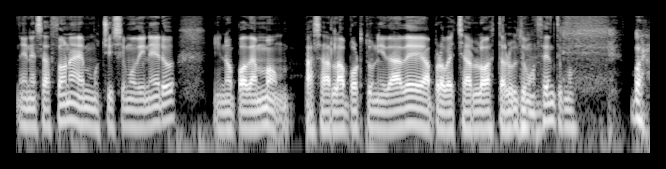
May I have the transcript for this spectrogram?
en esa zona. Es muchísimo dinero y no podemos pasar la oportunidad de aprovecharlo hasta el último céntimo. Bueno,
